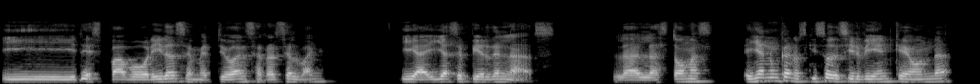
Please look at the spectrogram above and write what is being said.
y despavorida se metió a encerrarse al baño. Y ahí ya se pierden las las tomas. Ella nunca nos quiso decir bien qué onda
